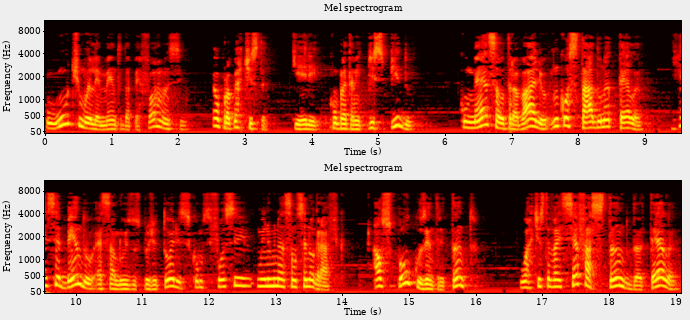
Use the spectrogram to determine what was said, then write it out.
O último elemento da performance é o próprio artista, que ele, completamente despido, começa o trabalho encostado na tela, recebendo essa luz dos projetores como se fosse uma iluminação cenográfica. Aos poucos, entretanto, o artista vai se afastando da tela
